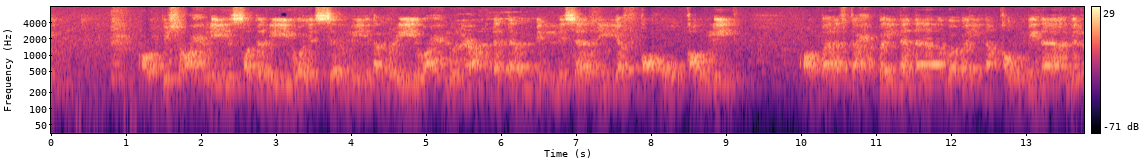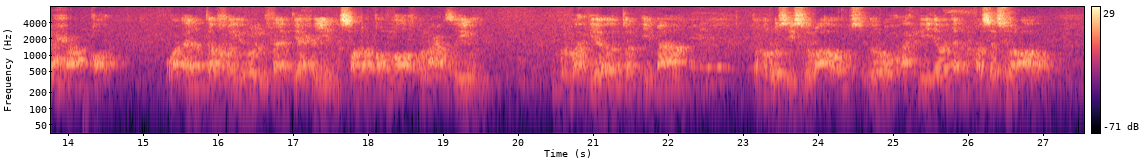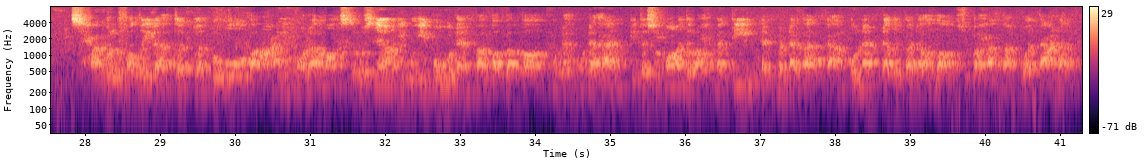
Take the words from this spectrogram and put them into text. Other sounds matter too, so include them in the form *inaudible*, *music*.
رب اشرح لي صدري ويسر لي أمري واحلل عقدة من لساني يفقه قولي ربنا افتح بيننا وبين قومنا بالحق وأنت خير الفاتحين صدق الله العظيم berbahagia Tuan Imam Pengurusi surau seluruh ahli jawatan kuasa surau Ashabul Fadilah, tuan-tuan guru, para alim ulama, seterusnya ibu-ibu dan bapa-bapa Mudah-mudahan kita semua dirahmati dan mendapat keampunan daripada Allah Subhanahu wa ta'ala.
